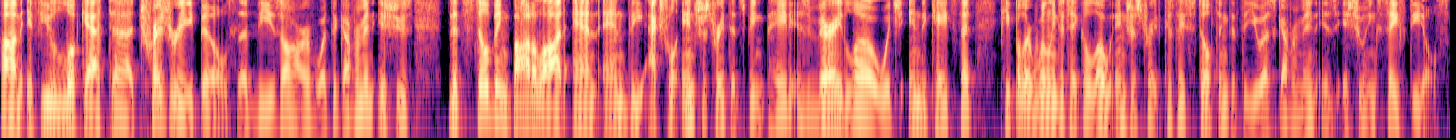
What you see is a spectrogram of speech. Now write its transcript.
Um, if you look at uh, Treasury bills, that these are what the government issues, that's still being bought a lot, and and the actual interest rate that's being paid is very low, which indicates that people are willing to take a low interest rate because they still think that the U.S. government is issuing safe deals.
